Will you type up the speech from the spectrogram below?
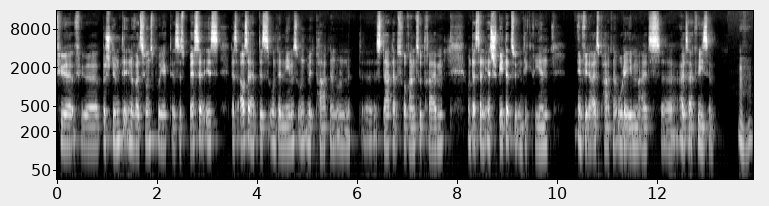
für, für bestimmte Innovationsprojekte es besser ist, das außerhalb des Unternehmens und mit Partnern und mit äh, Startups voranzutreiben und das dann erst später zu integrieren, entweder als Partner oder eben als, äh, als Akquise. Mhm.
